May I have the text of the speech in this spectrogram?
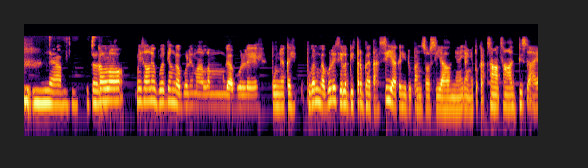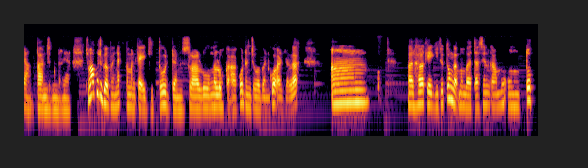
Iya betul. Kalau misalnya buat yang nggak boleh malam, nggak boleh punya ke, bukan nggak boleh sih lebih terbatasi ya kehidupan sosialnya yang itu sangat-sangat disayangkan sebenarnya. Cuma aku juga banyak teman kayak gitu dan selalu ngeluh ke aku dan jawabanku adalah hal hal-hal kayak gitu tuh nggak membatasin kamu untuk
